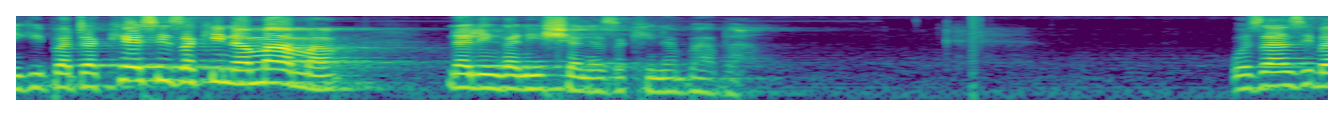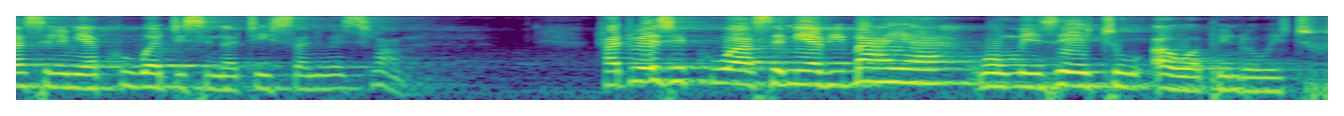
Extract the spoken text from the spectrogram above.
Nikipata kesi za kina mama nalinganisha na za kina baba. Wazanzibar asilimia kubwa 99 ni Waislamu. Hatuwezi kuwasemea vibaya waume zetu au wapendwa wetu,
